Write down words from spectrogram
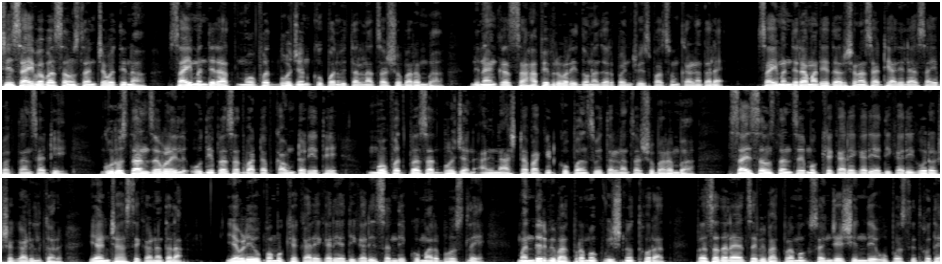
श्री साईबाबा संस्थांच्या वतीनं साई मंदिरात मोफत भोजन कुपन वितरणाचा शुभारंभ दिनांक सहा फेब्रुवारी दोन हजार पंचवीसपासून करण्यात आलाय. साई मंदिरामध्ये दर्शनासाठी आलेल्या साई भक्तांसाठी गुरुस्थानजवळील उदी प्रसाद वाटप काउंटर येथे मोफत प्रसाद भोजन आणि नाश्ता पाकिट कुपन्स वितरणाचा शुभारंभ साई संस्थांचे मुख्य कार्यकारी अधिकारी गोरक्ष गाडीलकर यांच्या हस्ते करण्यात आला. यावेळी उपमुख्य कार्यकारी अधिकारी संदीप कुमार भोसले मंदिर विभाग प्रमुख विष्णू थोरात प्रसादालयाचे विभाग प्रमुख संजय शिंदे उपस्थित होते.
